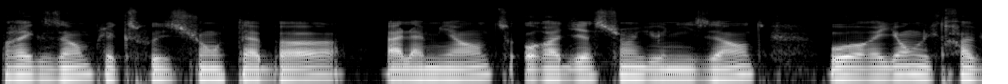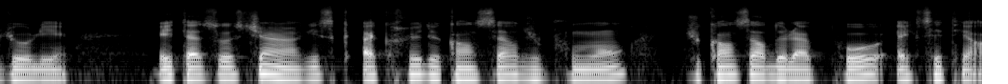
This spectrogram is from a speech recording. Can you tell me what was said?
Par exemple, l'exposition au tabac, à l'amiante, aux radiations ionisantes ou aux rayons ultraviolets est associée à un risque accru de cancer du poumon, du cancer de la peau, etc.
